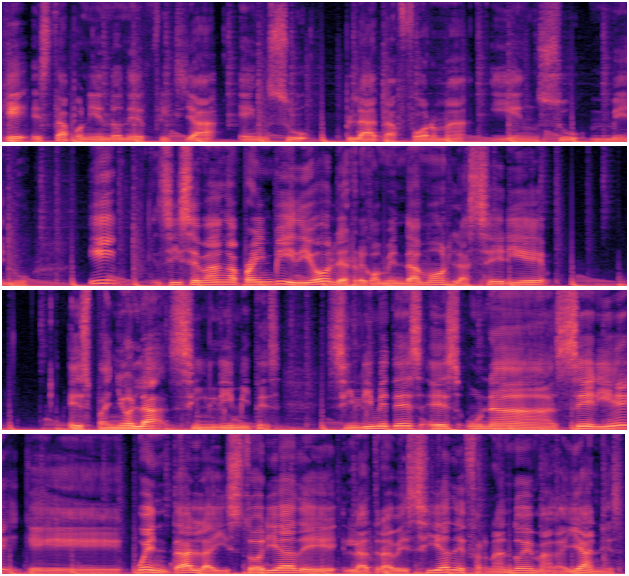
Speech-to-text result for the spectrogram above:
que está poniendo Netflix ya en su plataforma y en su menú. Y si se van a Prime Video, les recomendamos la serie española Sin Límites. Sin Límites es una serie que cuenta la historia de la travesía de Fernando de Magallanes.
